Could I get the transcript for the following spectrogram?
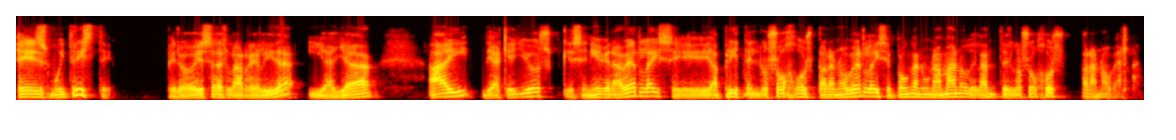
Es muy triste, pero esa es la realidad y allá, Hay de aquellos que se nieguen a verla y se aprieten los ojos para no verla y se pongan una mano delante de los ojos para no verla.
